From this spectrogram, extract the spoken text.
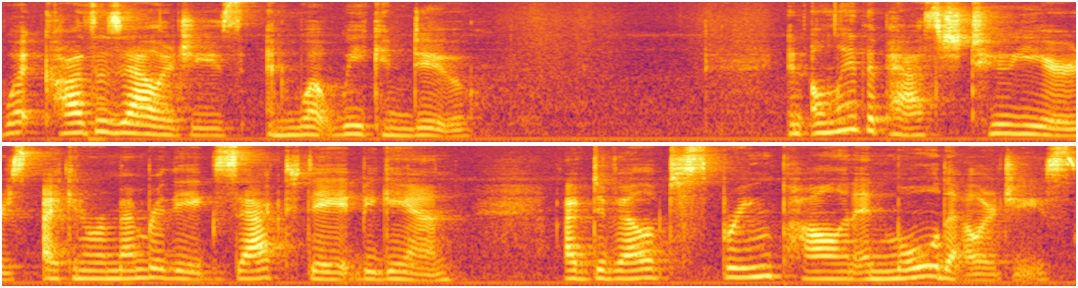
What causes allergies and what we can do. In only the past two years, I can remember the exact day it began. I've developed spring pollen and mold allergies.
